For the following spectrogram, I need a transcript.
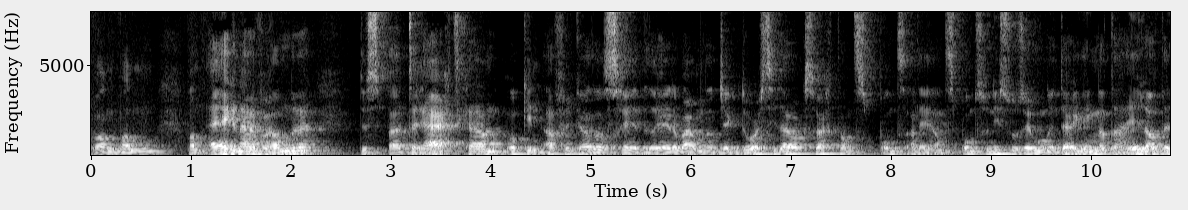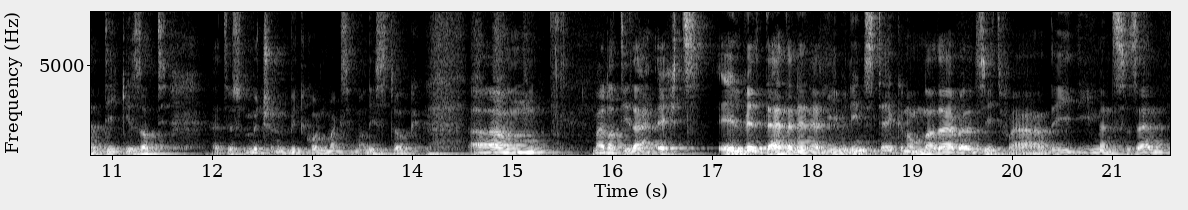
van, van, van eigenaar veranderen. Dus uiteraard gaan ook in Afrika, dat is de reden waarom dat Jack Dorsey daar ook zwart aan het sponsoren, aan het sponsoren is, zozeer monetair. Ik denk dat dat heel authentiek is. Dat, het is een beetje een bitcoin-maximalist ook. Um, maar dat hij daar echt heel veel tijd en energie wil insteken, omdat hij wel ziet van ja, die, die mensen zijn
